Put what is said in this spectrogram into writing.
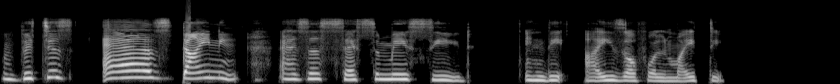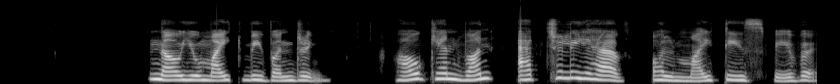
which is as tiny as a sesame seed in the eyes of Almighty. Now you might be wondering, how can one actually have Almighty's favor?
